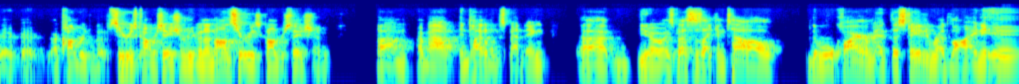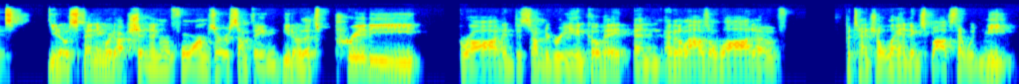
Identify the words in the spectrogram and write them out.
a, a, conver- a serious conversation or even a non-serious conversation um, about entitlement spending. Uh, you know, as best as I can tell, the requirement, the stated red line is you know, spending reduction and reforms or something, you know, that's pretty broad and to some degree incoherent and, and it allows a lot of potential landing spots that would meet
